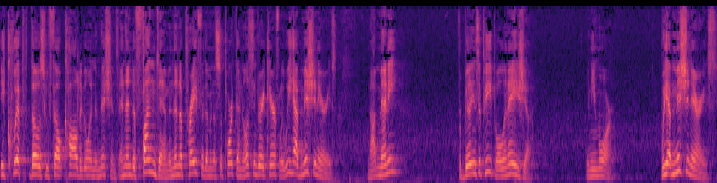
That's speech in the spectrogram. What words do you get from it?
equip those who felt called to go into missions, and then to fund them, and then to pray for them and to support them. And listen very carefully. We have missionaries, not many, for billions of people in Asia. We need more. We have missionaries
